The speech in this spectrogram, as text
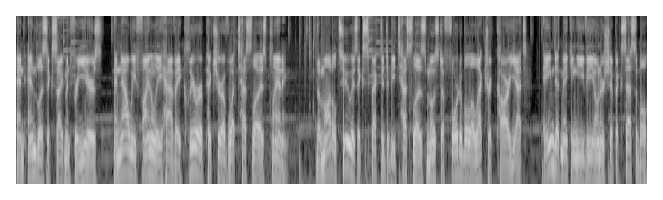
and endless excitement for years, and now we finally have a clearer picture of what Tesla is planning. The Model 2 is expected to be Tesla's most affordable electric car yet, aimed at making EV ownership accessible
